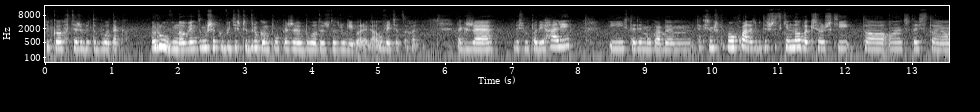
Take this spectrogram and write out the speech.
tylko chcę, żeby to było tak równo, więc muszę kupić jeszcze drugą półkę, żeby było też do drugiego regału, wiecie o co chodzi. Także byśmy podjechali i wtedy mogłabym te książki poukładać, bo te wszystkie nowe książki, to one tutaj stoją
